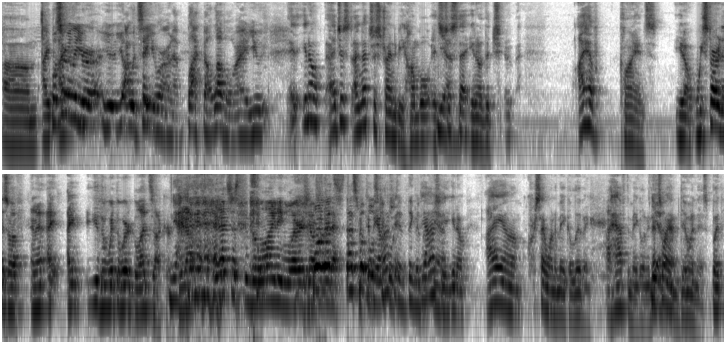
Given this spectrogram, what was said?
Um, I, well I- certainly you're you, you I would say you are at a black belt level right you you know, I just I'm not just trying to be humble. It's Yeah. just that you know the. ch- I have clients. You know, we started this off, and I, I, I you know, with the word bloodsucker. Yeah. You know, and that's just the maligning lawyers. You know, Well, that's- that's But what most people can think to be honest yeah. you, you know, I um, of course I want to make a living. I have to make a living. That's Yeah. why I'm doing this. But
